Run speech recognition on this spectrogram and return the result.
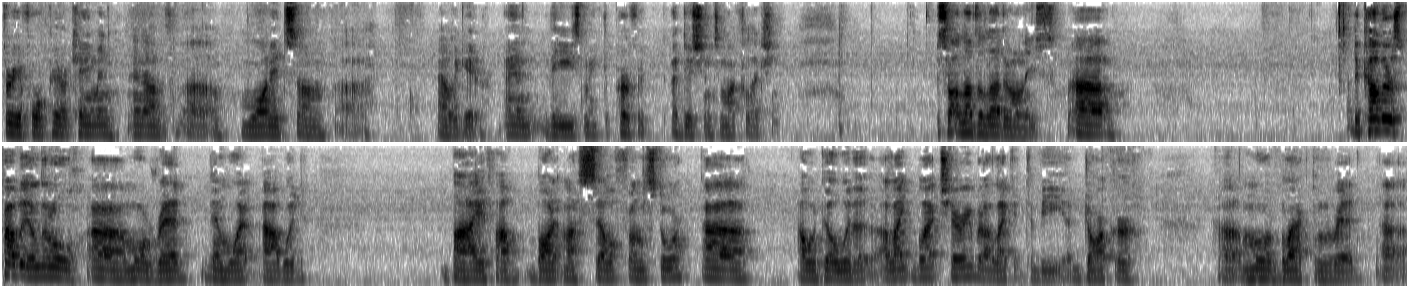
three or four pair of Caiman and I've uh, wanted some uh, alligator and these make the perfect addition to my collection so I love the leather on these. Uh, the color is probably a little uh, more red than what I would buy if I bought it myself from the store. Uh, I would go with a, I like black cherry, but I like it to be a darker, uh, more black than red. Uh,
